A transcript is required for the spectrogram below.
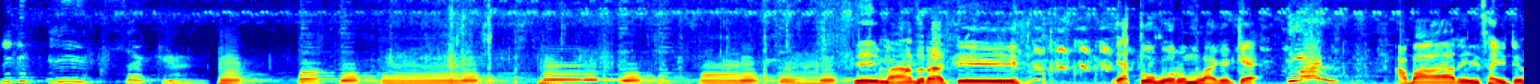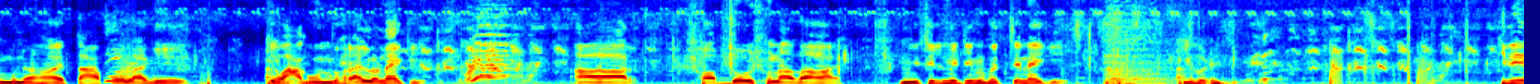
लेकिन एक सेकंड এই মাঝরাতে এত গরম লাগে কে আবার এই সাইডে মনে হয় তাপও লাগে কেউ আগুন ধরাইলো নাকি আর শব্দও শোনা যায় মিছিল মিটিং হচ্ছে নাকি কিরে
